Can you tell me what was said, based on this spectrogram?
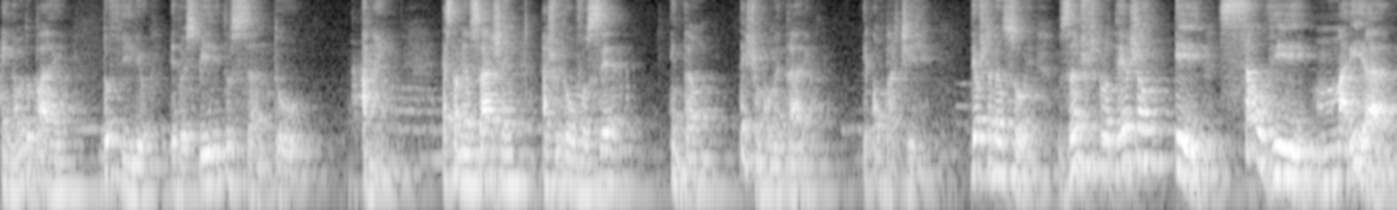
Em nome do Pai, do Filho e do Espírito Santo. Amém. Esta mensagem ajudou você? Então, deixe um comentário e compartilhe. Deus te abençoe os anjos te protejam e salve Maria!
